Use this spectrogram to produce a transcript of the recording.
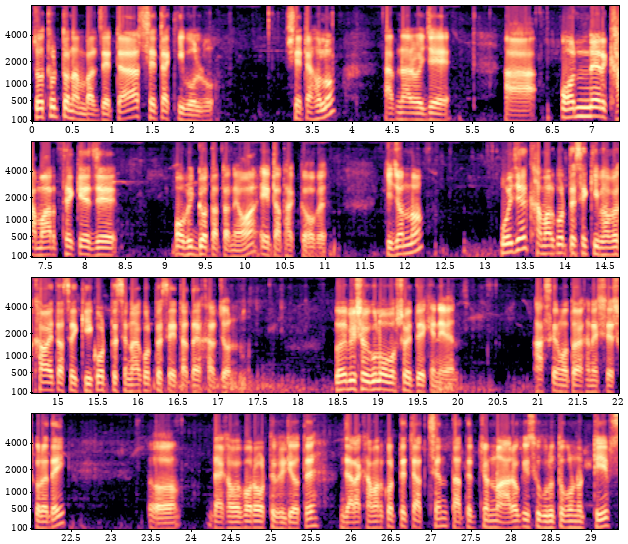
চতুর্থ নাম্বার যেটা, সেটা কি বলব? সেটা হলো আপনার ওই যে অন্যের খামার থেকে যে অভিজ্ঞতাটা নেওয়া, এটা থাকতে হবে। কি জন্য? ওই যে খামার করতেছে, কীভাবে খাওয়াইতেছে, কি করতেছে, না করতেছে, এটা দেখার জন্য। তো এই বিষয়গুলো অবশ্যই দেখে নেবেন। আজকের মতো এখানে শেষ করে দেই। তো দেখা হবে পরবর্তী ভিডিওতে। যারা খামার করতে চাচ্ছেন, তাদের জন্য আরও কিছু গুরুত্বপূর্ণ টিপস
